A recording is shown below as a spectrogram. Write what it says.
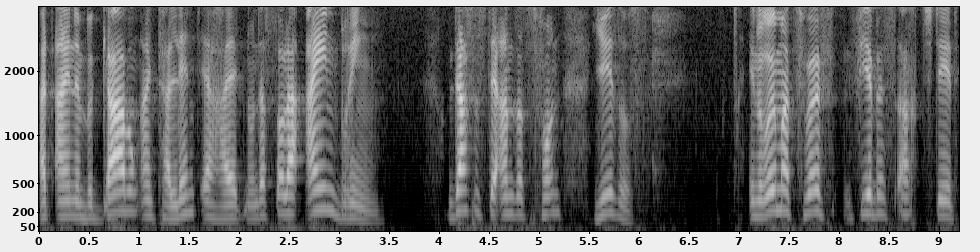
hat eine Begabung, ein Talent erhalten und das soll er einbringen. Und das ist der Ansatz von Jesus. In Römer 12, 4 bis 8 steht,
